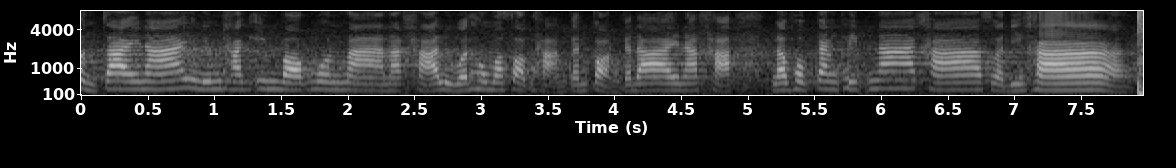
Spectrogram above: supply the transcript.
สนใจนะ อย่าลืมทักอินบ็อกซ์มนมานะคะ หรือว่าโทรมาสอบถามกันก่อนก็ได้นะคะ แล้วพบกันคลิปหน้าค่ะ สวัสดีค่ะ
